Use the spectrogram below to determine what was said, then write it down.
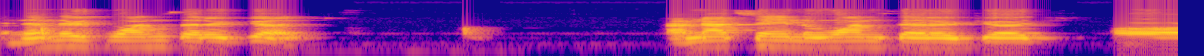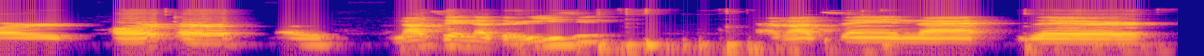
and then there's ones that are judged. I'm not saying the ones that are judged are hard, or, or I'm not saying that they're easy. I'm not saying that they're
